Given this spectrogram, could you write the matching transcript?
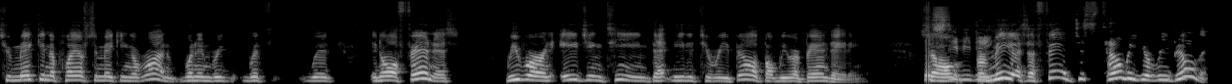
to making the playoffs and making a run. When in re, with with in all fairness, we were an aging team that needed to rebuild, but we were band-aiding So for me as a fan, just tell me you're rebuilding.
